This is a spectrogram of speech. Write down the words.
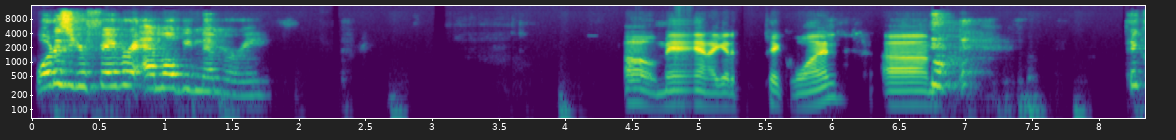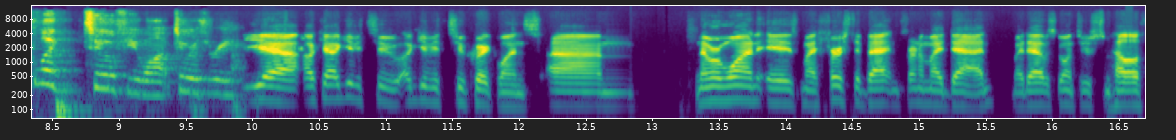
What is your favorite MLB memory? Oh man, I got to pick one. Um, pick like two if you want, two or three. Yeah. Okay. I'll give you two. I'll give you two quick ones. Um, number one is my first at bat in front of my dad. My dad was going through some health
